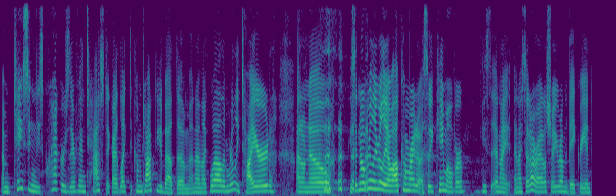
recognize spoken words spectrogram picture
I'm tasting these crackers. They're fantastic. I'd like to come talk to you about them." And I'm like, "Well, I'm really tired. I don't know." he said, "No, really, really, I'll, I'll come right over." So he came over. He said, and I and I said, "All right, I'll show you around the bakery." And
